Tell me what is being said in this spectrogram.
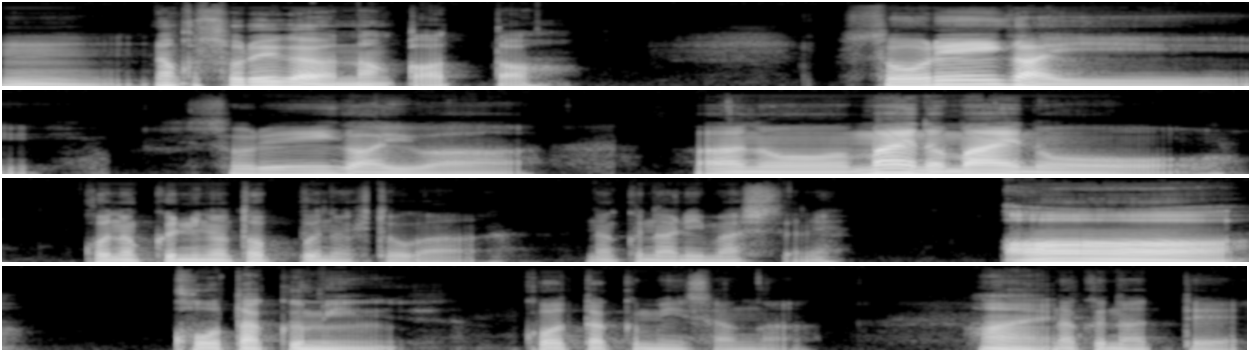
うん。なんかそれ以外は何かあった？それ以外、それ以外は、あの、前の前のこの国のトップの人が亡くなりましたね。ああ、江沢民。江沢民さんがはい。亡くなって。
